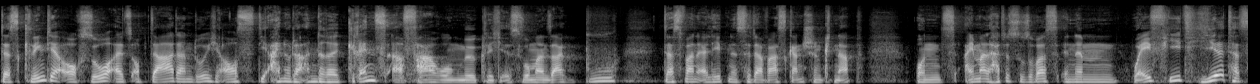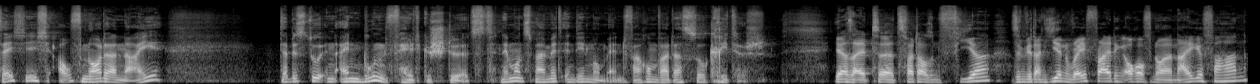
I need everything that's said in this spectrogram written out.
Das klingt ja auch so, als ob da dann durchaus die ein oder andere Grenzerfahrung möglich ist, wo man sagt, buh, das waren Erlebnisse, da war es ganz schön knapp. Und einmal hattest du sowas in einem Wave-Heat hier tatsächlich auf Norderney. Da bist du in ein Buhnenfeld gestürzt. Nimm uns mal mit in den Moment. Warum war das so kritisch? Ja, seit äh, 2004 sind wir dann hier in Wave Riding auch auf Norderney gefahren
